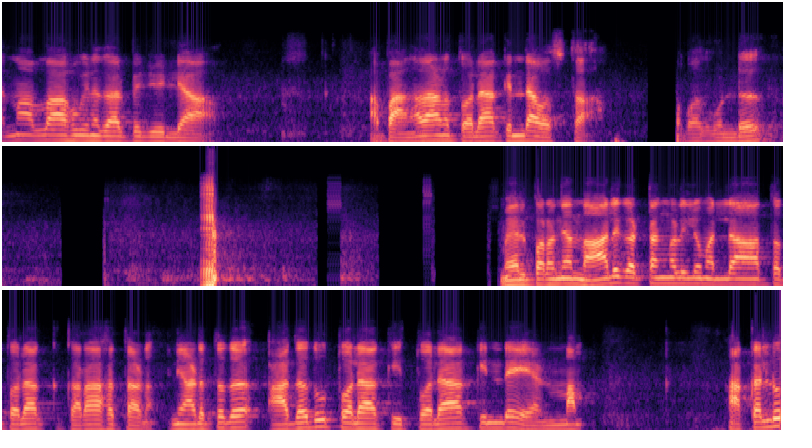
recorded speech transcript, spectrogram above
എന്നാൽ അള്ളാഹുവിന് താല്പര്യമില്ല. അപ്പം അങ്ങതാണ് തൊലാക്കിന്റെ അവസ്ഥ. അപ്പം അതുകൊണ്ട് മേൽപ്പറഞ്ഞ നാല് ഘട്ടങ്ങളിലുമല്ലാത്ത തൊലാക്ക് കറാഹത്താണ്. ഇനി അടുത്തത് അതതു തൊലാക്കി തൊലാക്കിന്റെ എണ്ണം. അക്കല്ലു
